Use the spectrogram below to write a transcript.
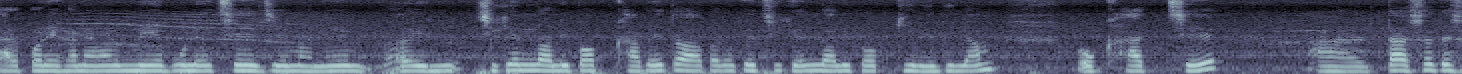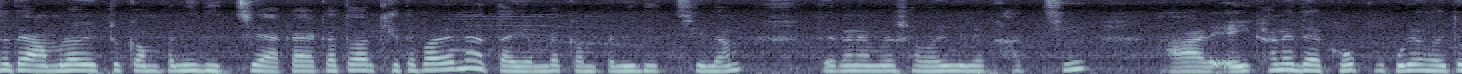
তারপরে এখানে আমার মেয়ে বলেছে যে মানে ওই চিকেন ললিপপ খাবে। তো আবার ওকে চিকেন ললিপপ কিনে দিলাম। ও খাচ্ছে। আর তার সাথে সাথে আমরাও একটু কোম্পানি দিচ্ছি। একা একা তো আর খেতে পারে না, তাই আমরা কোম্পানি দিচ্ছিলাম। তো এখানে আমরা সবাই মিলে খাচ্ছি। আর এইখানে দেখো পুকুরে হয়তো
